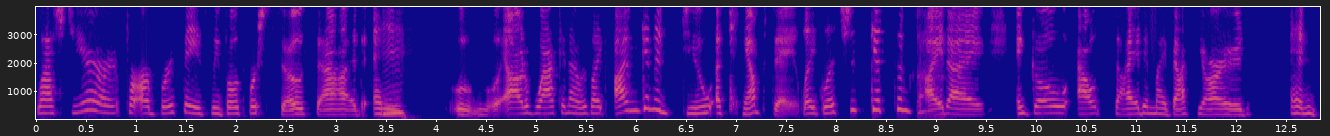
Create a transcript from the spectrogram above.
last year for our birthdays, we both were so sad and Mm. out of whack. And I was like, I'm gonna do a camp day. Like, let's just get some tie dye and go outside in my backyard and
